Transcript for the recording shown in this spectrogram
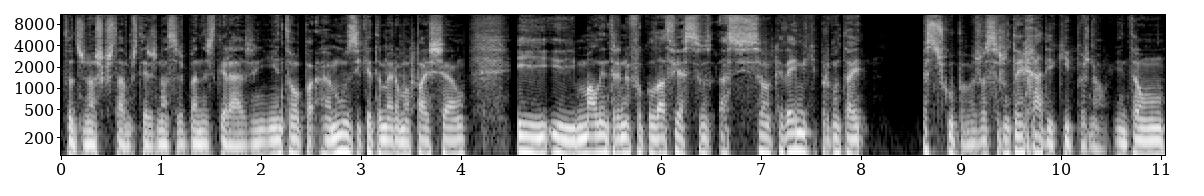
todos nós gostávamos de ter as nossas bandas de garagem e então a, música também era uma paixão. E, e mal entrei na faculdade, fui à à associação académica e perguntei. Peço desculpa, mas vocês não têm rádio aqui, pois não? Então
